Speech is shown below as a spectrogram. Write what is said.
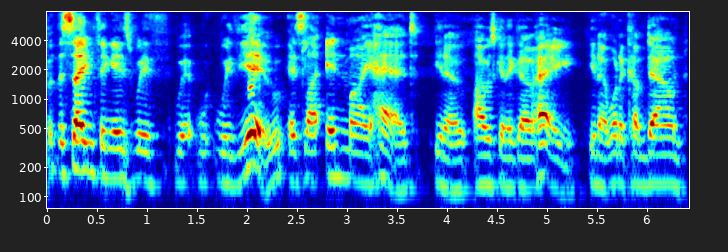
but the same thing is with, with with you. It's like in my head, you know, I was going to go, hey, you know, want to come down,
